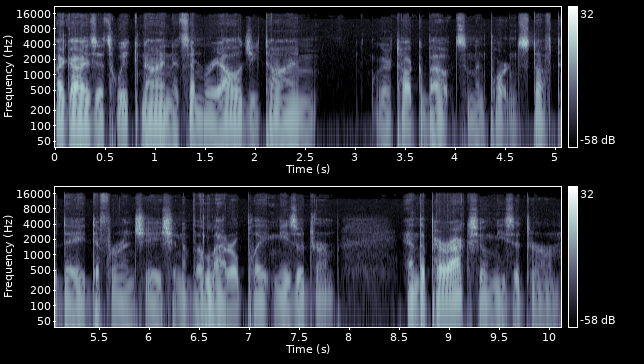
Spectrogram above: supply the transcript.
Hi guys, it's week 9, it's embryology time. We're going to talk about some important stuff today, differentiation of the lateral plate mesoderm and the paraxial mesoderm.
